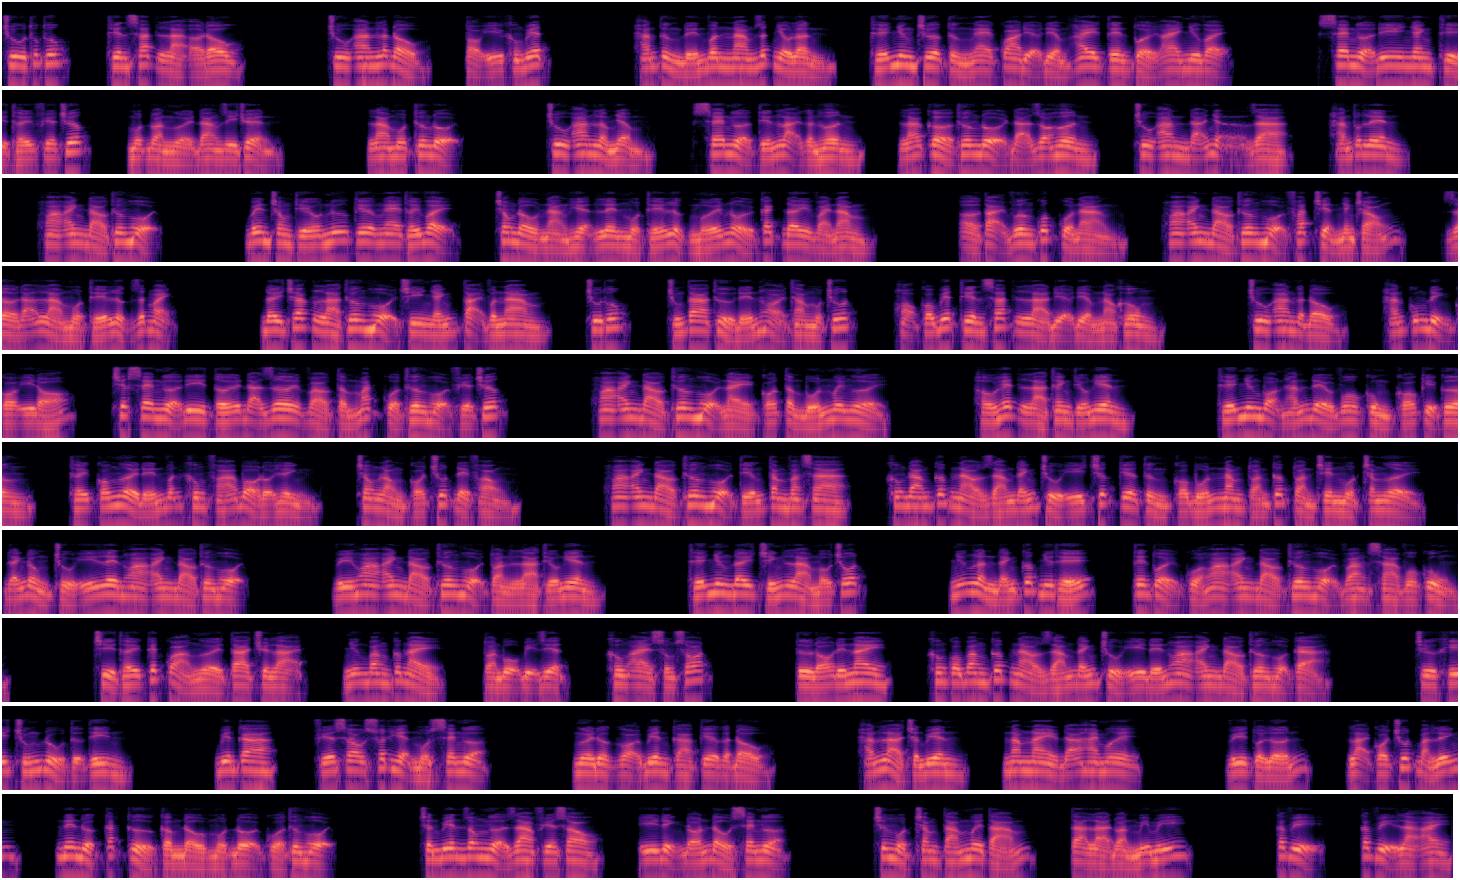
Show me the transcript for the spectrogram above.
Chu thúc thúc, thiên sát là ở đâu? Chu An lắc đầu, tỏ ý không biết. Hắn từng đến Vân Nam rất nhiều lần, thế nhưng chưa từng nghe qua địa điểm hay tên tuổi ai như vậy. Xe ngựa đi nhanh thì thấy phía trước, một đoàn người đang di chuyển. Là một thương đội. Chu An lầm nhầm, xe ngựa tiến lại gần hơn, lá cờ thương đội đã rõ hơn, Chu An đã nhận ra, hắn thốt lên. Hoa Anh đảo thương hội. Bên trong thiếu nữ kia nghe thấy vậy, trong đầu nàng hiện lên một thế lực mới nổi cách đây vài năm. Ở tại vương quốc của nàng, Hoa Anh đào thương hội phát triển nhanh chóng, giờ đã là một thế lực rất mạnh. Đây chắc là thương hội chi nhánh tại Vân Nam, Chu Thúc, chúng ta thử đến hỏi thăm một chút, họ có biết thiên sắt là địa điểm nào không? Chu An gật đầu, hắn cũng định có ý đó, chiếc xe ngựa đi tới đã rơi vào tầm mắt của thương hội phía trước. Hoa Anh đào thương hội này có tầm 40 người. Hầu hết là thanh thiếu niên. Thế nhưng bọn hắn đều vô cùng có kỷ cương, thấy có người đến vẫn không phá bỏ đội hình, trong lòng có chút đề phòng. Hoa Anh Đào thương hội tiếng tăm vang xa, không đam cướp nào dám đánh chủ ý trước kia từng có 4 năm toán cướp toàn trên 100 người, đánh đồng chủ ý lên Hoa Anh Đào thương hội. Vì Hoa Anh Đào thương hội toàn là thiếu niên. Thế nhưng đây chính là mấu chốt. Những lần đánh cướp như thế, tên tuổi của Hoa Anh Đào thương hội vang xa vô cùng. Chỉ thấy kết quả người ta truyền lại, những băng cướp này, toàn bộ bị diệt, không ai sống sót. Từ đó đến nay, không có băng cướp nào dám đánh chủ ý đến Hoa Anh Đào thương hội cả. Trừ khi chúng đủ tự tin. Biên ca, phía sau xuất hiện một xe ngựa. Người được gọi biên ca kia gật đầu. Hắn là Trần Biên, năm nay đã 20. Vì tuổi lớn, lại có chút bản lĩnh, nên được cắt cử cầm đầu một đội của thương hội. Trần Biên rong ngựa ra phía sau, ý định đón đầu xe ngựa. chương 188, ta là đoàn Mỹ Mỹ. Các vị, các vị là ai?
